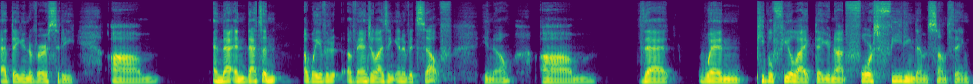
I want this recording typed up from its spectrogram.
at the university. Um, and that and that's an, a way of evangelizing in of itself you know um, that when people feel like that you're not force feeding them something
